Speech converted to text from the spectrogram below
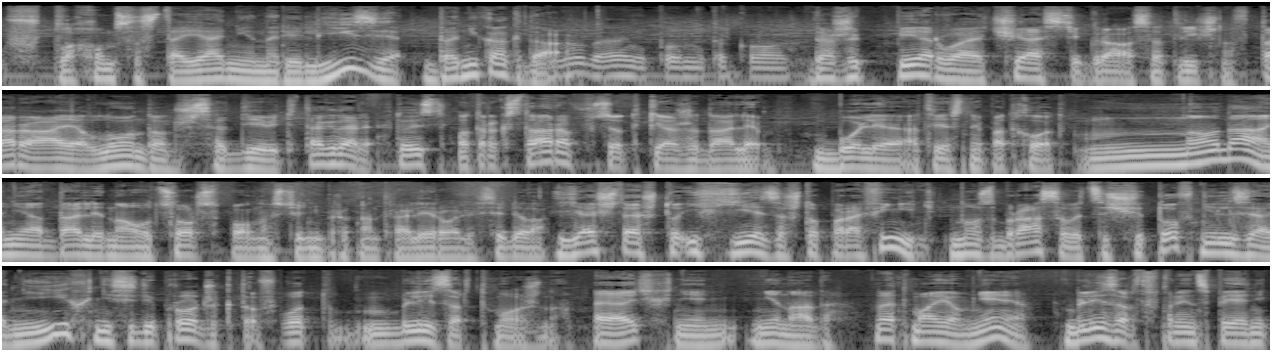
в плохом состоянии на релизе, да никогда. Ну да, не помню такого. Даже первая часть игралась отлично, вторая, Лондон 69 и так далее. То есть от Rockstar все-таки ожидали более ответственный подход. Но да, они отдали на аутсорс полностью, не проконтролировали все дела. Я считаю, что их есть за что парафинить, но сбрасывать со счетов нельзя. Ни их, ни CD Проектов. Вот Blizzard можно, а этих не, не надо. Но это мое мнение. Blizzard, в принципе, я, не,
